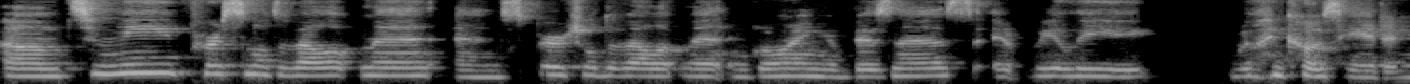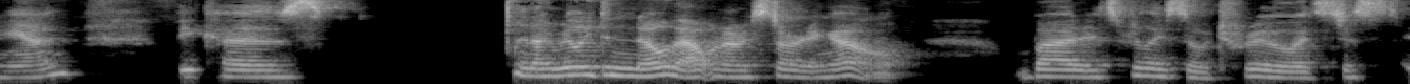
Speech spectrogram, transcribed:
Um, to me, personal development and spiritual development and growing your business, it really, really goes hand in hand because, and I really didn't know that when I was starting out, but it's really so true. It's just,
